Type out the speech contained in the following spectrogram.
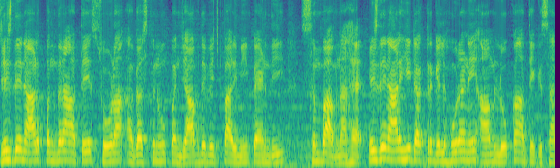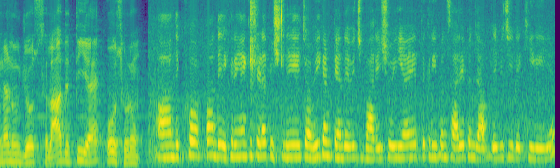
ਜਿਸ ਦੇ ਨਾਲ 15 ਅਤੇ 16 ਅਗਸਤ ਨੂੰ ਪੰਜਾਬ ਦੇ ਵਿੱਚ ਭਾਰੀ ਮੀਂਹ ਪੈਣ ਦੀ ਸੰਭਾਵਨਾ ਹੈ। ਇਸ ਦੇ ਨਾਲ ਹੀ ਡਾਕਟਰ ਗਿੱਲ ਹੋਰਾਂ ਨੇ ਆਮ ਲੋਕਾਂ ਅਤੇ ਕਿਸਾਨਾਂ ਨੂੰ ਜੋ ਸਲਾਹ ਦਿੱਤੀ ਹੈ ਉਹ ਸੁਣੋ। ਆ ਦੇਖੋ, ਆਪਾਂ ਦੇਖ ਰਹੇ ਹਾਂ ਕਿ ਜਿਹੜਾ ਪਿਛਲੇ 24 ਘੰਟਿਆਂ ਦੇ ਵਿੱਚ ਬਾਰਿਸ਼ ਹੋਈ ਹੈ ਇਹ ਤਕਰੀਬਨ ਸਾਰੇ ਪੰਜਾਬ ਦੇ ਵਿੱਚ ਹੀ ਦੇਖੀ ਗਈ ਹੈ।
